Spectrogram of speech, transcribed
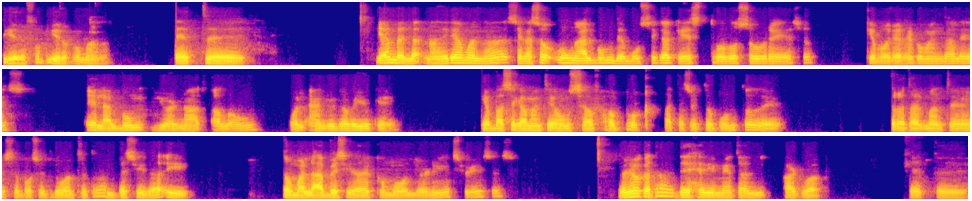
Beautiful, beautiful, mano. Este, ya en verdad, no diría más nada. Si acaso un álbum de música que es todo sobre eso, que podría recomendar es el álbum You're Not Alone por Andrew W.K., que es básicamente un self-help book hasta cierto punto de tratar de mantenerse positivo ante toda adversidad y tomar las adversidades como learning experiences. Lo único que a través de heavy metal, hard rock, este,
